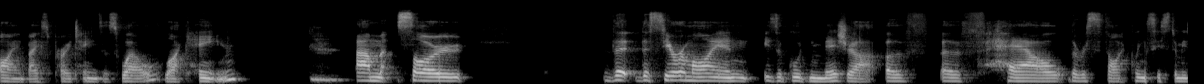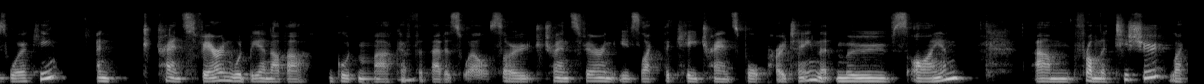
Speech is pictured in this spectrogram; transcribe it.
iron based proteins as well like heme mm. um, so the the serum iron is a good measure of of how the recycling system is working and transferrin would be another good marker mm. for that as well. So transferrin is like the key transport protein that moves iron um, from the tissue, like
